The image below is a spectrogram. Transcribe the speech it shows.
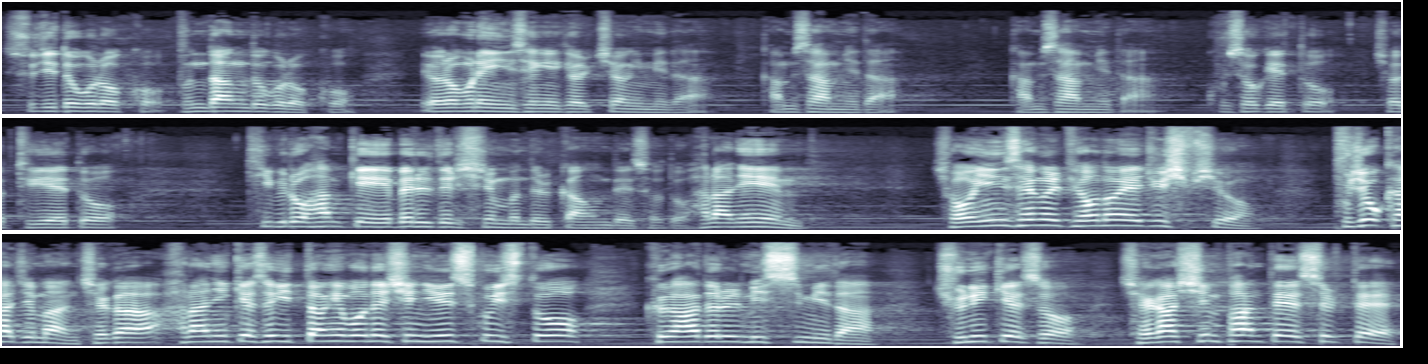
수지도 그렇고 분당도 그렇고 여러분의 인생의 결정입니다. 감사합니다. 감사합니다. 구속에도 저 뒤에도 TV로 함께 예배를 드리시는 분들 가운데서도 하나님 저 인생을 변호해 주십시오. 부족하지만 제가 하나님께서 이 땅에 보내신 예수 그리스도 그 아들을 믿습니다. 주님께서 제가 심판 때 했을 때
